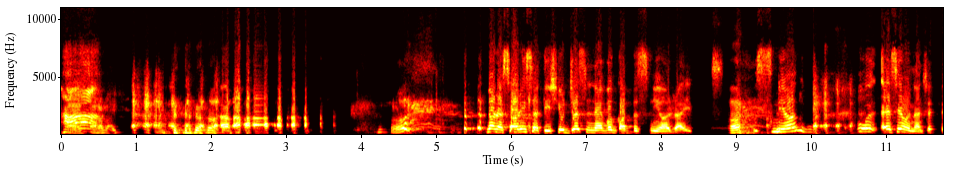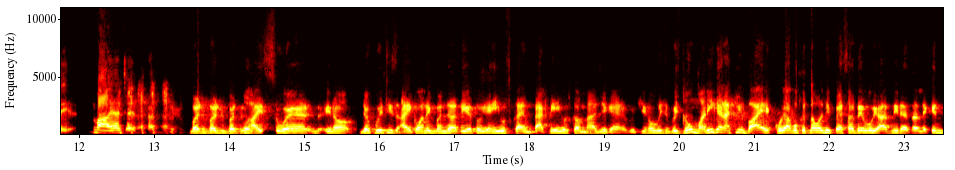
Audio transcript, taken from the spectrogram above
हाँ। भाई। No, no, sorry, Satish. You just never got the sneer right. Sneer, वो ऐसे होना चाहिए Maya but but but. I swear you know जब कोई चीज़ आइकॉनिक बन जाती है तो यही उसका इम्पैक्ट यही उसका मैजिक है। Which you know which which no money can actually buy कोई आपको कितना मर्ज़ी पैसा दे वो याद नहीं रहता। लेकिन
